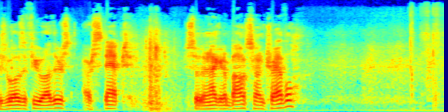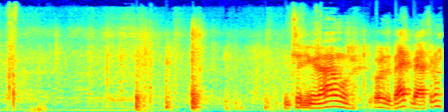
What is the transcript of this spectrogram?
as well as a few others, are snapped so they're not going to bounce on travel. Continuing on, we'll go to the back bathroom.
